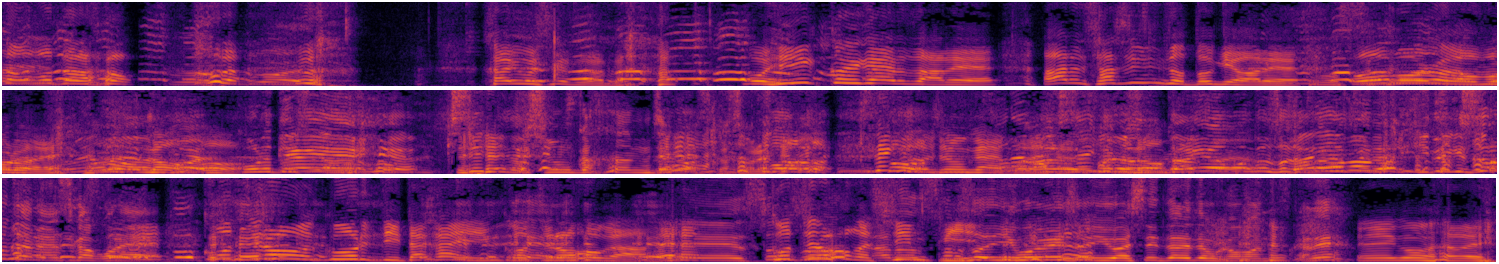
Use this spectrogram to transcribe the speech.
と思ったら、ほら、介護施設なんだ。もうひっくり返るぞ、あれ。あれ、写真撮っとけよ、あれ。おもろい、おもろい。これとしてあの奇跡の瞬間じゃないですか、それ。奇跡の瞬間や、これ。奇跡のダイヤモンドダイヤモンドに匹敵するんじゃないですか、これ。こっちの方がクオリティ高いこっちの方が。えーこっちの方が神秘。そうそう、インフォメーション言わせていただいても構わんですかね。えー、ごめんなさい、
